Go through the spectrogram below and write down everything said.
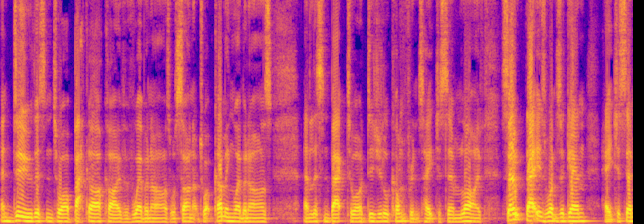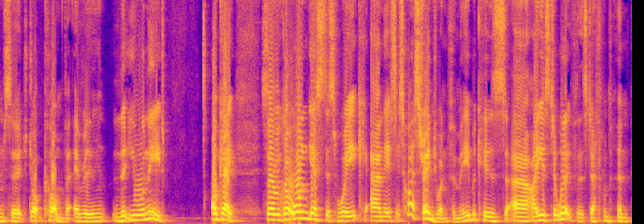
And do listen to our back archive of webinars or sign up to upcoming webinars and listen back to our digital conference, HSM Live. So that is once again hsmsearch.com for everything that you will need. Okay. So we've got one guest this week, and it's, it's quite a strange one for me because uh, I used to work for this gentleman.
